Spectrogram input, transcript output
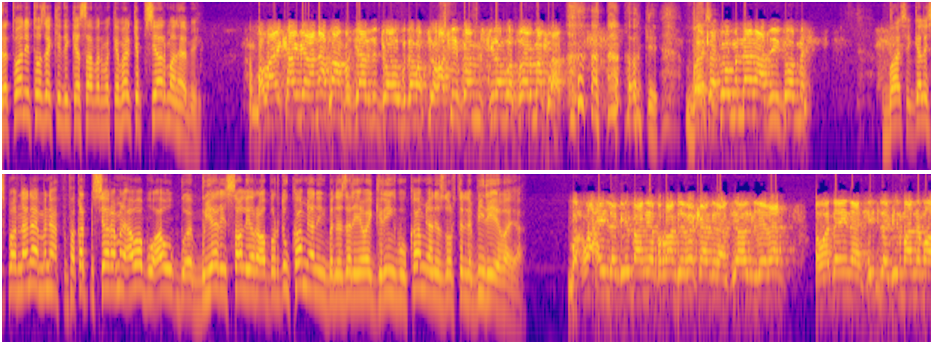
دەتوانانی تۆزێکی دیکە ساەر بکە بەلکە پرسیارمان هەبی بەڵی کاگەران ناتوان پرسیار جواب بدەمە پیاتی بکەم مشکلم بۆ سۆر مەکات باشە تۆ من ناناتی تۆ من باشە گەلی سپان نانە من فقط پرسیارە من ئەوە بوو ئەو بویاری ساڵی ڕابردوو کامیانین بەنظر ئێوە گرنگ بوو کامیانە زۆرتر لە بیری ئێوەیە بەخواحی لە ما بڕاندێرە کامیران پیاز لێران ئەوە دەینە هیچ لە بیرمان نەما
